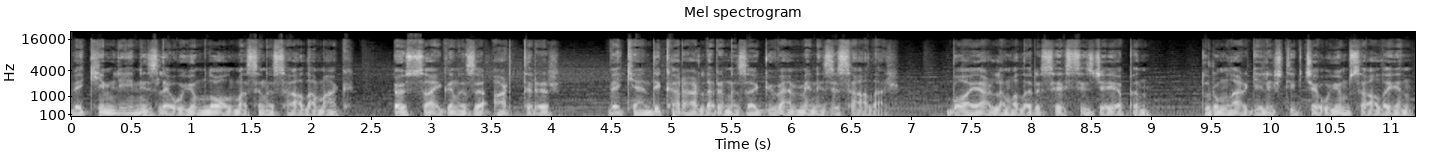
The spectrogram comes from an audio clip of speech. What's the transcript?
ve kimliğinizle uyumlu olmasını sağlamak, öz saygınızı arttırır ve kendi kararlarınıza güvenmenizi sağlar. Bu ayarlamaları sessizce yapın, durumlar geliştikçe uyum sağlayın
